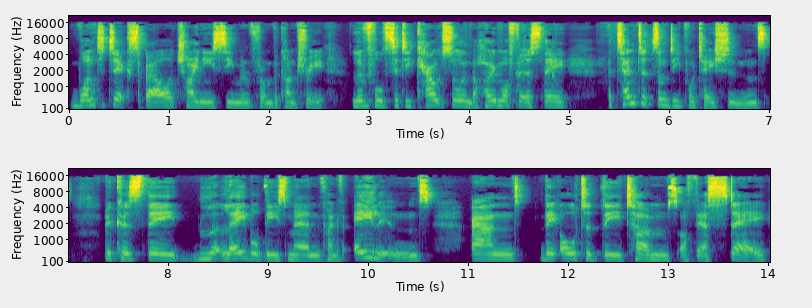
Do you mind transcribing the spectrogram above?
wanted to expel Chinese seamen from the country. Liverpool City Council and the Home Office, they attempted some deportations because they l- labeled these men kind of aliens and they altered the terms of their stay.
